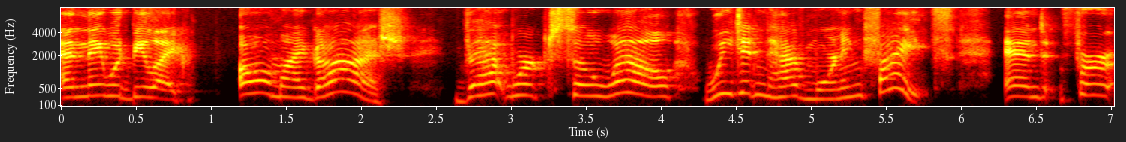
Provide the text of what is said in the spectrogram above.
and they would be like, oh my gosh, that worked so well. We didn't have morning fights. And for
